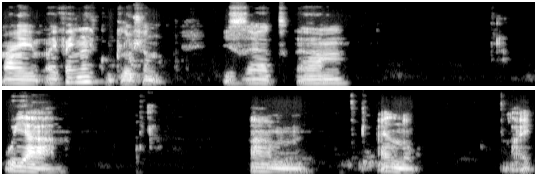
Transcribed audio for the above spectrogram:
my my final conclusion is that um, we are um, I don't know, like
